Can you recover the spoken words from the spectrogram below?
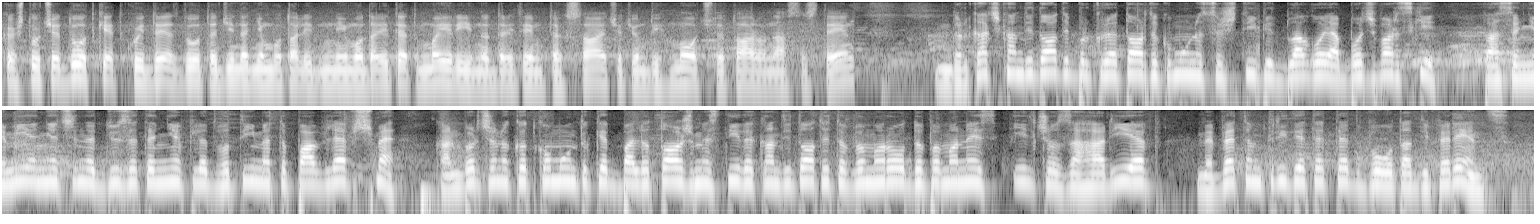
Kështu që duhet të ketë kujdes, duhet të gjendet një modalitet më i ri në drejtim të kësaj që t'ju ndihmohet qytetarëve në asistencë. Ndërkaq kandidati për kryetar të Komunës së Shtipit, Blagoja Boçvarski, tha se një mijë e njëqind e dyzet e një fletëvotime të pavlefshme kanë bërë që në këtë komunë të ketë balotazh mes tij dhe kandidatit të VMRO-DPMNE-së, Ilço Zahariev. me vetëm tridhjetë e tetë vota diferencë.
